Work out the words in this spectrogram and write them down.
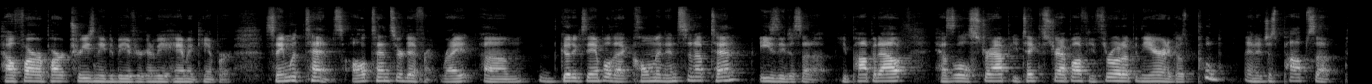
how far apart trees need to be if you're going to be a hammock camper. Same with tents. All tents are different, right? Um, good example that Coleman Instant Up tent, easy to set up. You pop it out, has a little strap. You take the strap off, you throw it up in the air, and it goes poop, and it just pops up.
